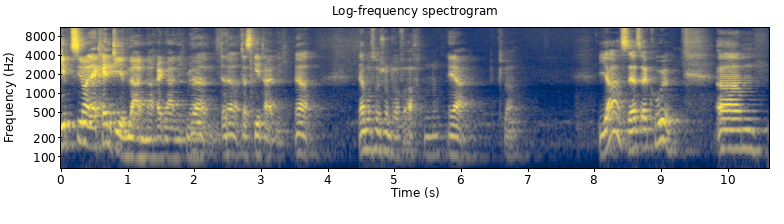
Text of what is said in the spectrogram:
gibt's die mal, der kennt die im Laden nachher gar nicht mehr. Ja, das, ja. das geht halt nicht. Ja. Ja, muss man schon drauf achten, ne? Ja. Klar. Ja, sehr, sehr cool. Ähm,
